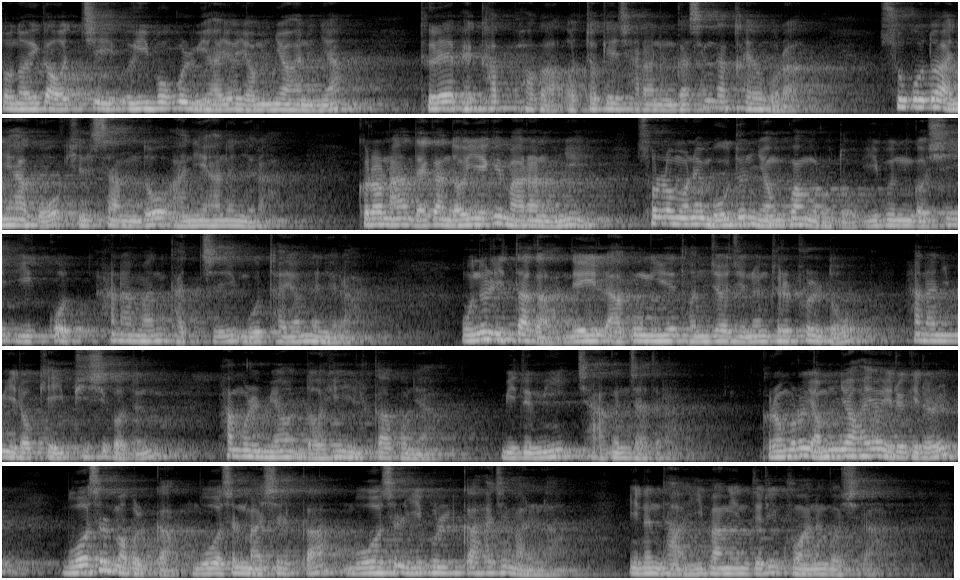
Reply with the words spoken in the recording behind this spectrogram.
또 너희가 어찌 의복을 위하여 염려하느냐? 들의 백합화가 어떻게 자라는가 생각하여 보라. 수고도 아니하고 길쌈도 아니하느니라. 그러나 내가 너희에게 말하노니 솔로몬의 모든 영광으로도 입은 것이 이 꽃 하나만 갖지 못하였느니라. 오늘 있다가 내일 아궁이에 던져지는 들풀도 하나님이 이렇게 입히시거든 하물며 너희일까 보냐 믿음이 작은 자들아. 그러므로 염려하여 이르기를 무엇을 먹을까 무엇을 마실까 무엇을 입을까 하지 말라. 이는 다 이방인들이 구하는 것이라.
